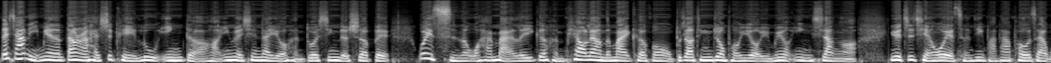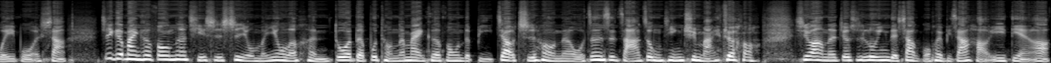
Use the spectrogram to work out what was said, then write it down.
在家里面呢，当然还是可以录音的哈，因为现在有很多新的设备。为此呢，我还买了一个很漂亮的麦克风，我不知道听众朋友有没有印象哦？因因为之前我也曾经把它抛在微。博上这个麦克风呢，其实是我们用了很多的不同的麦克风的比较之后呢，我真的是砸重金去买的哦。希望呢，就是录音的效果会比较好一点啊。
